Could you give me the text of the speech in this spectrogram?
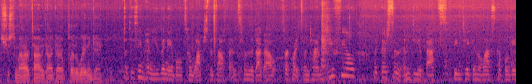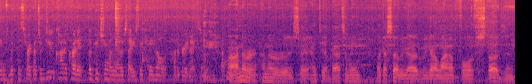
it's just a matter of time. We kind of got to play the waiting game. At the same time, you've been able to watch this offense from the dugout for quite some time. Do you feel like there's some empty at bats being taken the last couple of games with the strikeouts, or do you kind of credit the pitching on the other side? You said Cahill had a great night tonight. No, I never, I never really say empty at bats. I mean, like I said, we got we got a lineup full of studs, and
